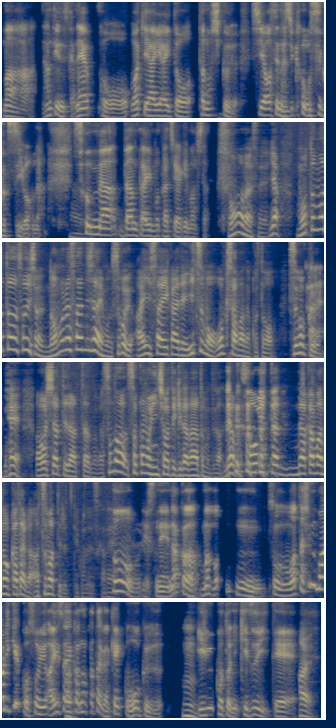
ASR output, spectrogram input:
まあ、なんていうんですかね、こう、和気あいあいと楽しく幸せな時間を過ごすような、はいそんな団体も立ち上げました。そうなんですね。いや、もともとそうですよね。野村さん自体もすごい愛妻家で、いつも奥様のことをすごくね、おっしゃってだったのが、その、そこも印象的だなと思うんですが、やっぱそういった仲間の方が集まってるっていうことですかね。そうですね。なんかう、まあ、うん、そう、私の周り結構そういう愛妻家の方が結構多くうん。いることに気づいて、はい。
